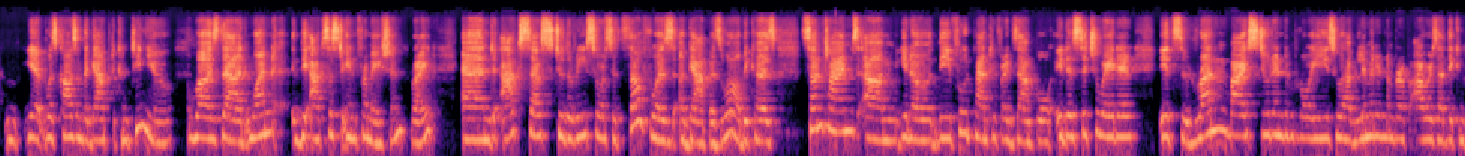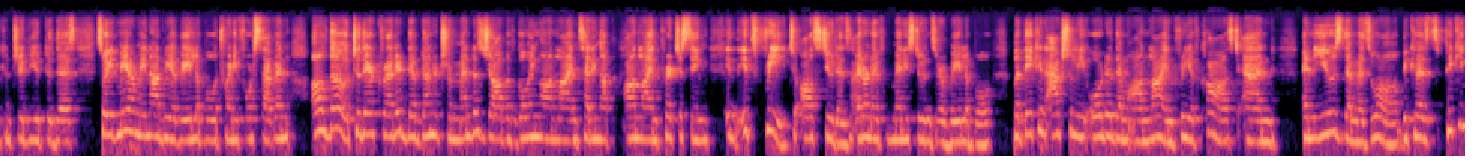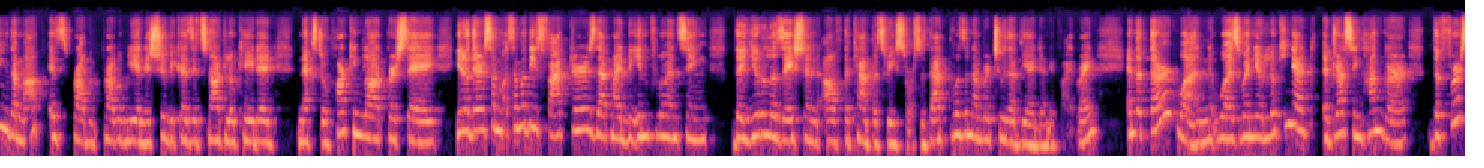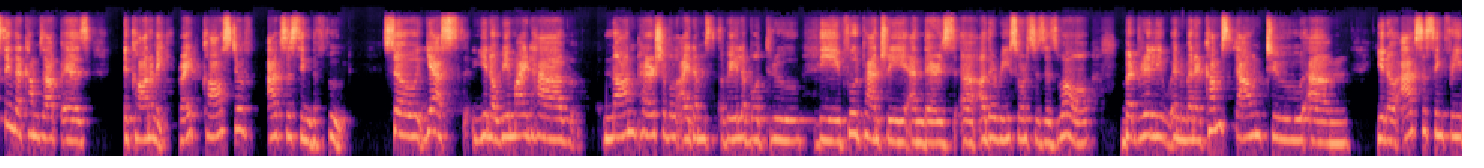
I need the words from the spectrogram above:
was causing the gap to continue was that one, the access to information, right? And access to the resource itself was a gap as well because Sometimes, um, you know, the food pantry, for example, it is situated, it's run by student employees who have limited number of hours that they can contribute to this. So it may or may not be available 24 7. Although, to their credit, they've done a tremendous job of going online, setting up online purchasing. It, it's free to all students. I don't know if many students are available, but they can actually order them online free of cost and and use them as well because picking them up is prob- probably an issue because it's not located next to a parking lot per se. You know there are some some of these factors that might be influencing the utilization of the campus resources. That was the number two that they identified right? And the third one was when you're looking at addressing hunger the first thing that comes up is economy right? Cost of accessing the food so yes you know we might have non-perishable items available through the food pantry and there's uh, other resources as well. But really when, when it comes down to um, you know accessing free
